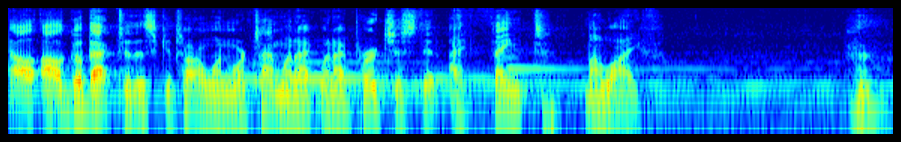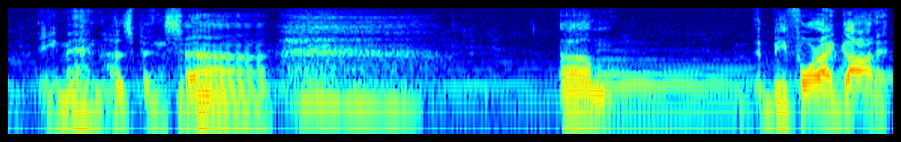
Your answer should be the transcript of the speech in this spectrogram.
I'll, I'll go back to this guitar one more time. When I, when I purchased it, I thanked my wife. Amen, husbands. Uh, um, before I got it,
